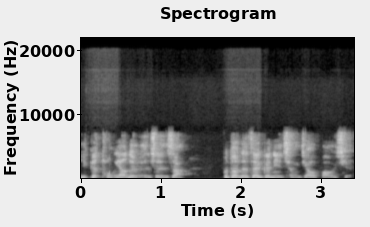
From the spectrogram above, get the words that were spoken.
一个同样的人身上，不断的在跟你成交保险，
